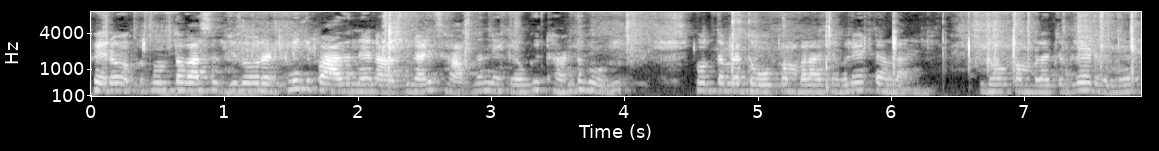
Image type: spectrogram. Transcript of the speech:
ਫਿਰ ਹੁਣ ਤਾਂ ਬਸ ਜਦੋਂ ਰੜਕਣੀ ਚ ਪਾ ਦਿੰਦੇ ਆ ਨਾਲ ਦੀ ਨਾਲ ਹੀ ਸਾਂਭ ਦਿੰਦੇ ਆ ਕਿਉਂਕਿ ਠੰਡ ਹੋ ਗਈ। ਹੁਣ ਤਾਂ ਮੈਂ ਦੋ ਕੰਬਲਾਂ ਚ ਬਲੇਟਾਂ ਲਾਏ ਦੋ ਕੰਬਲਾਂ ਚ ਬਲੇਟ ਦਿੰਦੇ ਆ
